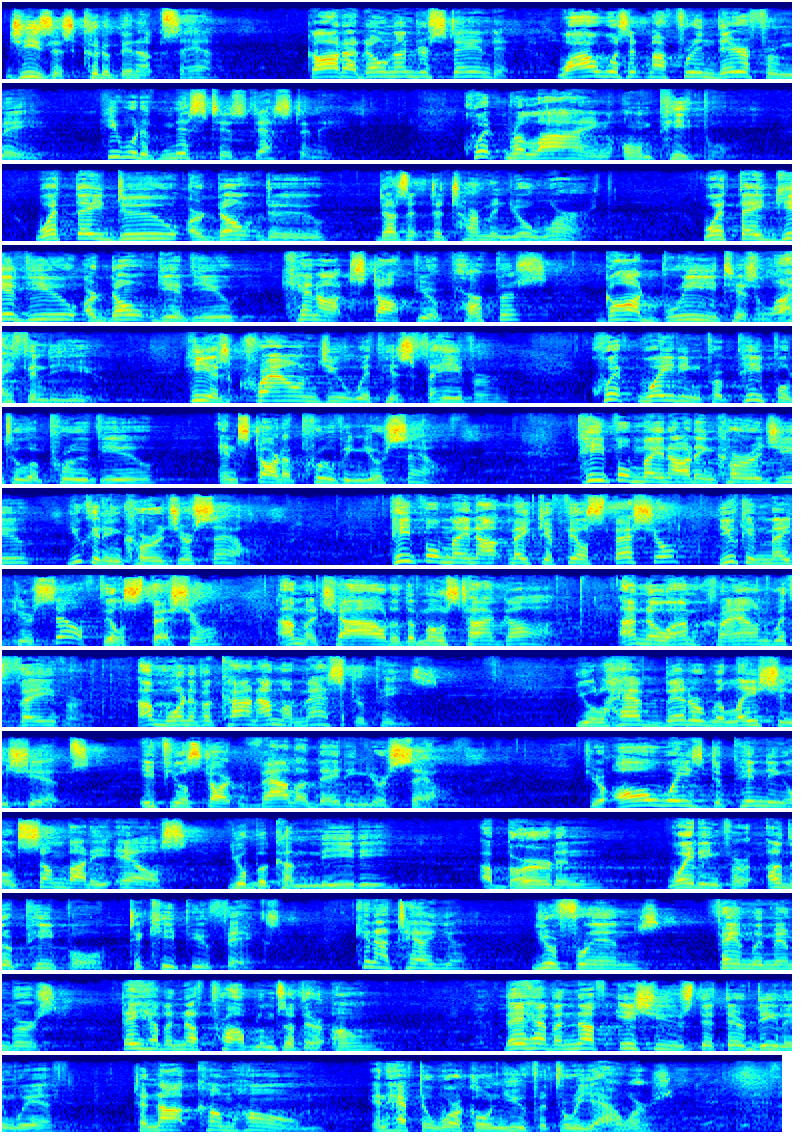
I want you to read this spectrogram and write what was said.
Jesus could have been upset. God, I don't understand it. Why wasn't my friend there for me? He would have missed his destiny. Quit relying on people. What they do or don't do doesn't determine your worth. What they give you or don't give you cannot stop your purpose. God breathed His life into you. He has crowned you with His favor. Quit waiting for people to approve you and start approving yourself. People may not encourage you, you can encourage yourself. People may not make you feel special, you can make yourself feel special. I'm a child of the Most High God. I know I'm crowned with favor. I'm one of a kind, I'm a masterpiece. You'll have better relationships if you'll start validating yourself. If you're always depending on somebody else, you'll become needy, a burden, waiting for other people to keep you fixed. Can I tell you, your friends, family members, they have enough problems of their own. They have enough issues that they're dealing with to not come home and have to work on you for three hours.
